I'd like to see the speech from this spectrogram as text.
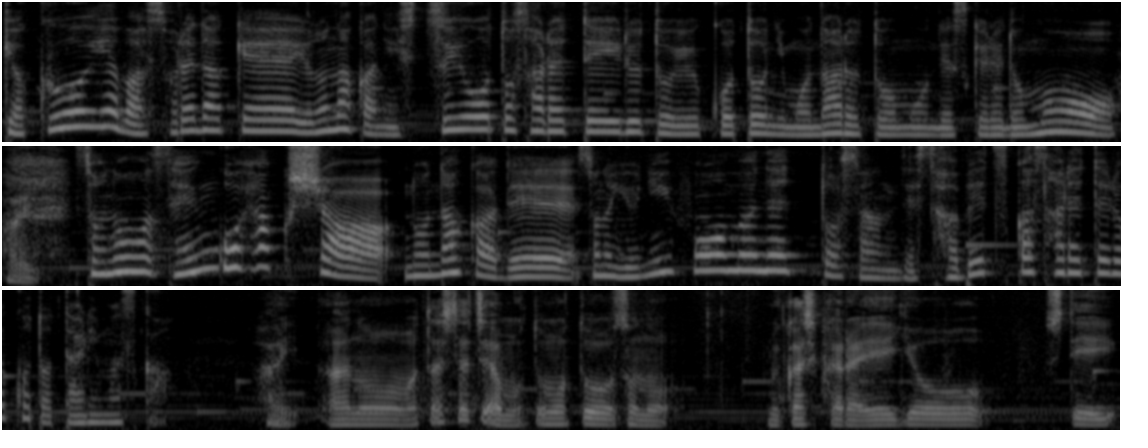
逆を言えばそれだけ世の中に必要とされているということにもなると思うんですけれどもはい、その1500社の中でそのユニフォームネットさんで差別化されてることってありますか？はい、あの私たちはもともとその昔から営業をしてい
